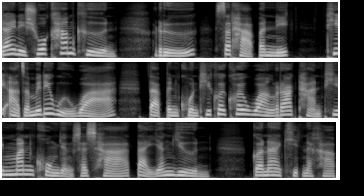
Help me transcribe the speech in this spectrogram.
ได้ในชั่วข้ามคืน หรือสถาปนิกที่อาจจะไม่ได้หวือหวา แต่เป็นคนที่ค่อยๆ วางรากฐานที่มั่นคงอย่างช้าๆ แต่ยั่งยืน ก็น่าคิดนะครับ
